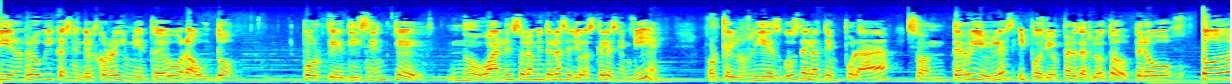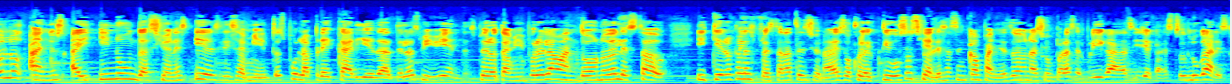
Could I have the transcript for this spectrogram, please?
pidieron reubicación del corregimiento de Boraudó porque dicen que no valen solamente las ayudas que les envíen, porque los riesgos de la temporada son terribles y podrían perderlo todo. Pero ojo, todos los años hay inundaciones y deslizamientos por la precariedad de las viviendas, pero también por el abandono del Estado. Y quiero que les presten atención a eso. Colectivos sociales hacen campañas de donación para hacer brigadas y llegar a estos lugares.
